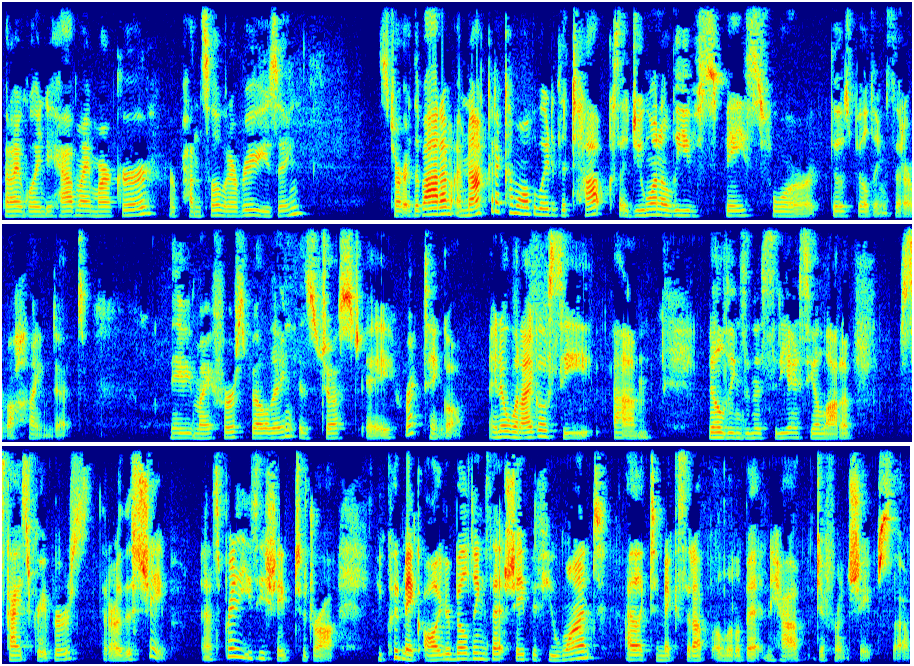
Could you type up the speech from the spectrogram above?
but I'm going to have my marker or pencil, whatever you're using, start at the bottom. I'm not going to come all the way to the top because I do want to leave space for those buildings that are behind it. Maybe my first building is just a rectangle. I know when I go see um, buildings in the city, I see a lot of skyscrapers that are this shape. That's a pretty easy shape to draw. You could make all your buildings that shape if you want. I like to mix it up a little bit and have different shapes though.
